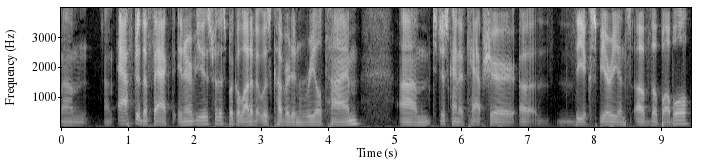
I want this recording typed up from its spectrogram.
um, um, after the fact interviews for this book. A lot of it was covered in real time um, to just kind of capture uh, the experience of the bubble.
